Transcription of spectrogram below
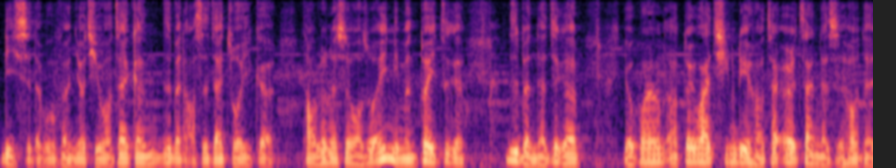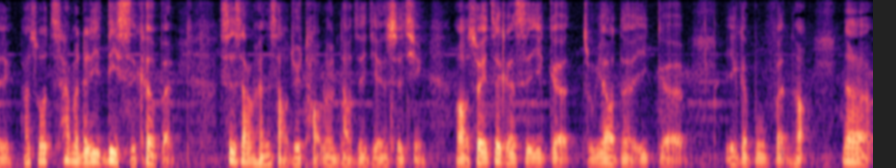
历史的部分，尤其我在跟日本老师在做一个讨论的时候，我说哎，你们对这个日本的这个有关呃对外侵略哈，在二战的时候的，他说他们的历历史课本。事实上很少去讨论到这件事情，哦，所以这个是一个主要的一个一个部分哈。那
